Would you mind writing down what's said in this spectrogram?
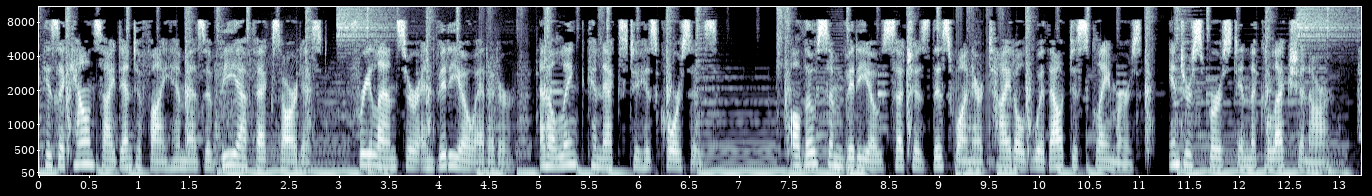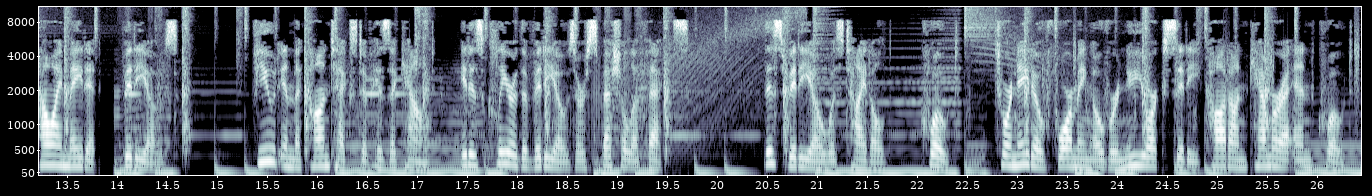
His accounts identify him as a VFX artist, freelancer and video editor, and a link connects to his courses. Although some videos such as this one are titled without disclaimers, interspersed in the collection are, How I Made It, videos. Viewed in the context of his account, it is clear the videos are special effects. This video was titled, quote, Tornado forming over New York City caught on camera end quote.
